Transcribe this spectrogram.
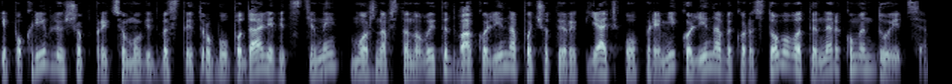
і покрівлю, щоб при цьому відвести трубу подалі від стіни, можна встановити два коліна по 4-5 о. Прямі коліна використовувати не рекомендується.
